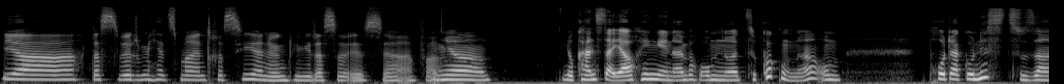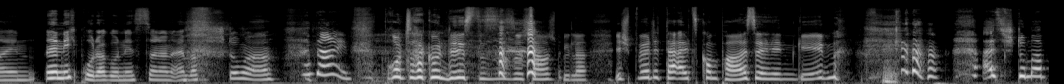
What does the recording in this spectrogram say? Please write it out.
Ja, das würde mich jetzt mal interessieren, irgendwie, wie das so ist, ja, einfach. Ja. Du kannst da ja auch hingehen, einfach um nur zu gucken, ne? Um Protagonist zu sein. Äh, nicht Protagonist, sondern einfach stummer. Nein. Protagonist, das ist so Schauspieler. Ich würde da als Komparse hingehen. Als stummer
